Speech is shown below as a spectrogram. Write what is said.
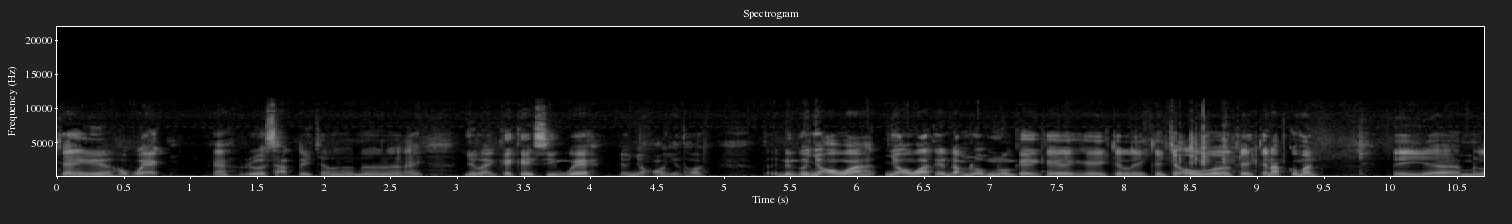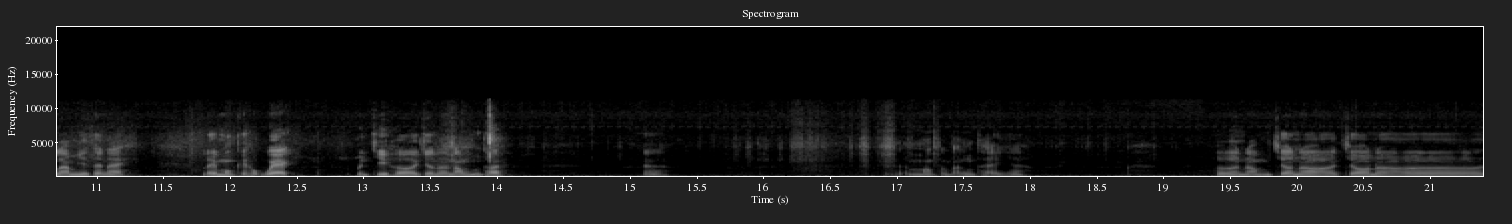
cái hộp quẹt ha, rửa sạch đi cho nó, nó ấy. Với lại cái cây xiên que nhỏ nhỏ vậy thôi. Tại đừng có nhỏ quá nhỏ quá thì nó đâm lủng luôn cái cái cái cái cái chỗ cái cái nắp của mình. Thì uh, mình làm như thế này lấy một cái hộp quẹt mình chỉ hơi cho nó nóng thôi. Đó. mong các bạn thấy nha. Hơi nóng cho nó cho nó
